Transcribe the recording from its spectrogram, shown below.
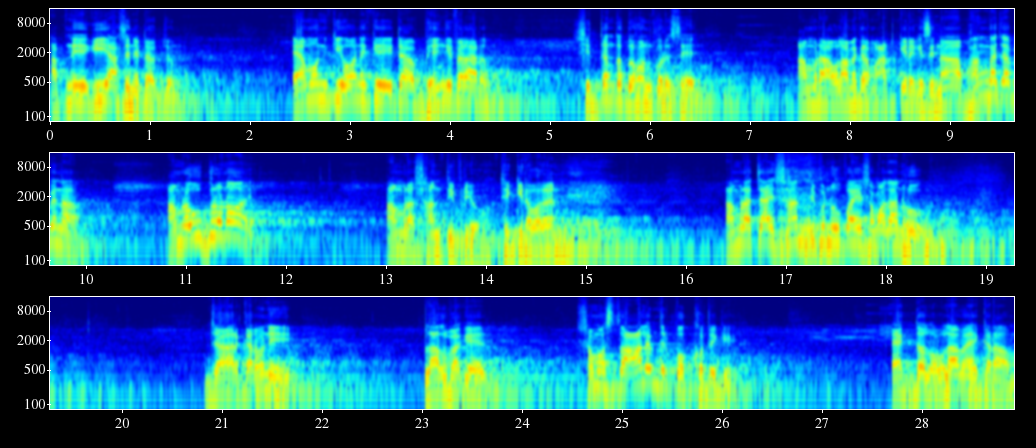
আপনি এগিয়ে আসেন এটার জন্য। এমনকি অনেকে এটা ভেঙে ফেলার সিদ্ধান্ত গ্রহণ করেছেন আমরা ওলামেকরাম আটকে রেখেছি। না, ভাঙ্গা যাবে না। আমরা উগ্র নয়। আমরা শান্তিপ্রিয়। ঠিক কিনা বলেন? আমরা চাই শান্তিপূর্ণ উপায়ে সমাধান হোক। যার কারণে লালবাগের সমস্ত আলেমদের পক্ষ থেকে একদল ওলামায় কারাম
